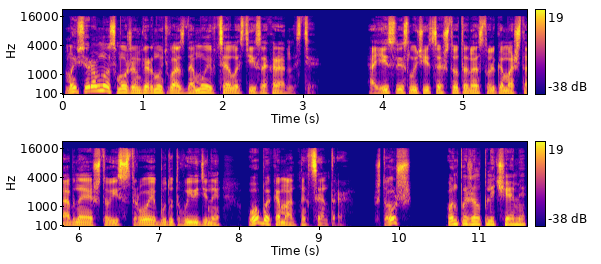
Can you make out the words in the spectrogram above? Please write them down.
мы все равно сможем вернуть вас домой в целости и сохранности. А если случится что-то настолько масштабное, что из строя будут выведены оба командных центра, что ж, он пожал плечами.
